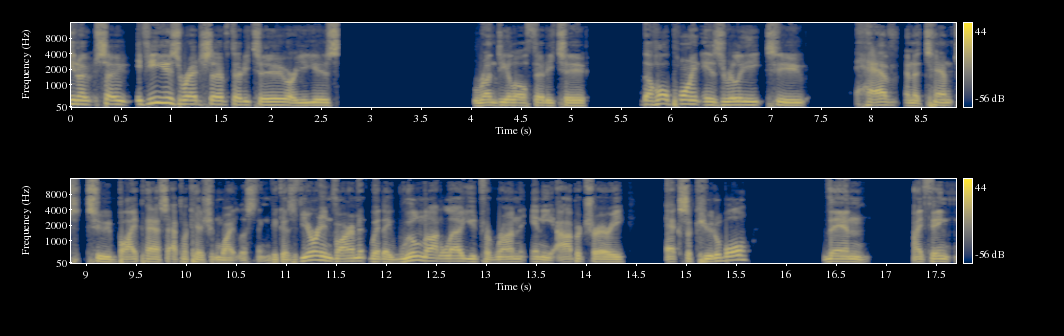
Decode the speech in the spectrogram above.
You know, so if you use RegServe 32 or you use Run DLL 32, the whole point is really to have an attempt to bypass application whitelisting. Because if you're in an environment where they will not allow you to run any arbitrary executable, then I think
